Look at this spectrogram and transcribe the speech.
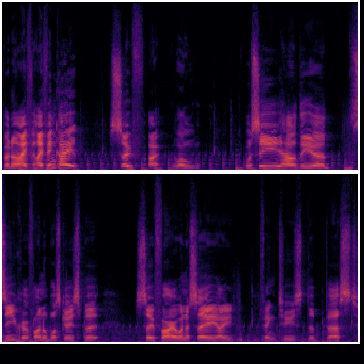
But no, I, th- I think I... So... F- I, well, we'll see how the uh, secret final boss goes, but so far I want to say I think two's the best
